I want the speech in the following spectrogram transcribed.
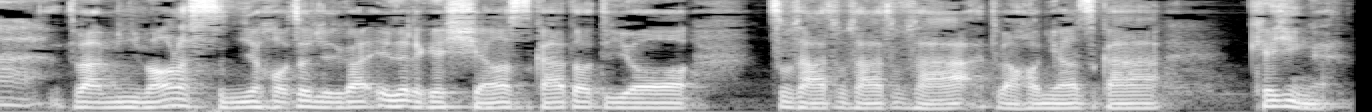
哎，对伐？迷茫了四年，或者就是讲一直辣盖想自家到底要做啥做啥做啥，对伐？好让自家开心眼，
